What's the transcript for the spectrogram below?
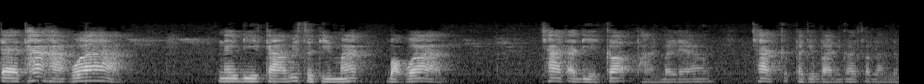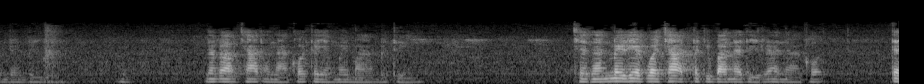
แต่ถ้าหากว่าในดีกาวิสุทธิมรรคบอกว่า ชาติอดีตก็ผ่านมาแล้ว ชาติปัจจุบันก็กำลังดำเนินไปอยู่แล้วก็ชาติอนาคตก็ยังไม่มาไปถึง ฉะนั้นไม่เรียกว่าชาติปัจจุบันอดีตและอนาคต แต่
